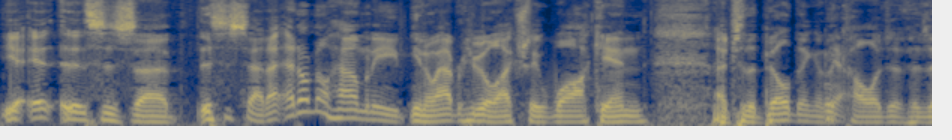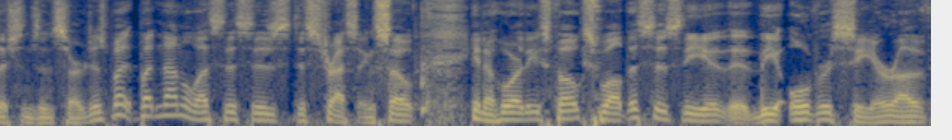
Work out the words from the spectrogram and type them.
Yeah, it, this is uh, this is sad. I, I, don't know how many you know average people actually walk in uh, to the building of the yeah. College of Physicians and Surgeons, but but nonetheless, this is distressing. So, you know, who are these folks? Well, this is the the, the overseer of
